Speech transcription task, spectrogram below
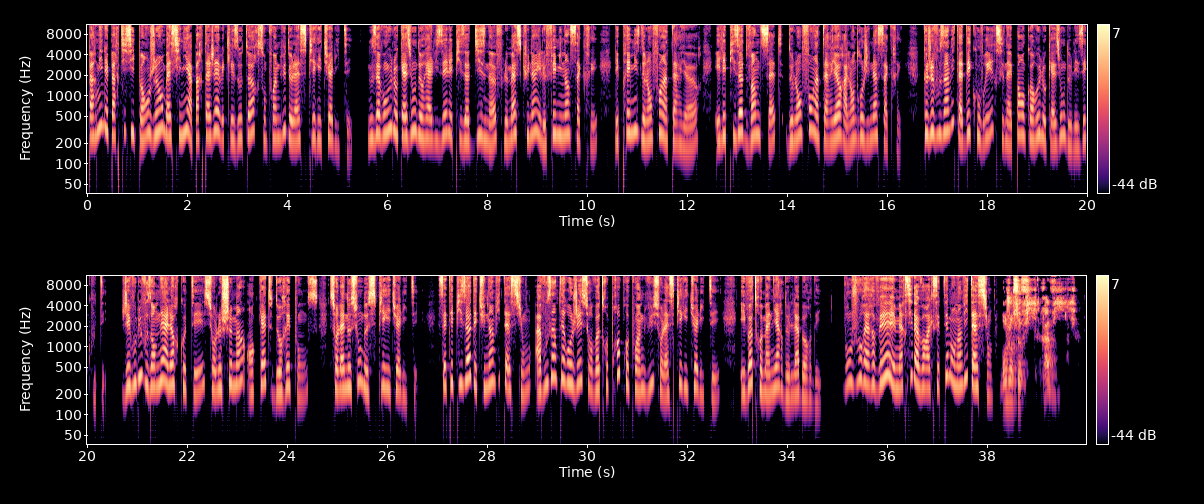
Parmi les participants, Jean Bassini a partagé avec les auteurs son point de vue de la spiritualité. Nous avons eu l'occasion de réaliser l'épisode 19, le masculin et le féminin sacré, les prémices de l'enfant intérieur, et l'épisode 27, de l'enfant intérieur à l'androgyna sacré, que je vous invite à découvrir si vous n'avez pas encore eu l'occasion de les écouter. J'ai voulu vous emmener à leur côté sur le chemin en quête de réponses sur la notion de spiritualité. Cet épisode est une invitation à vous interroger sur votre propre point de vue sur la spiritualité et votre manière de l'aborder. Bonjour Hervé et merci d'avoir accepté mon invitation. Bonjour Sophie, ravi.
